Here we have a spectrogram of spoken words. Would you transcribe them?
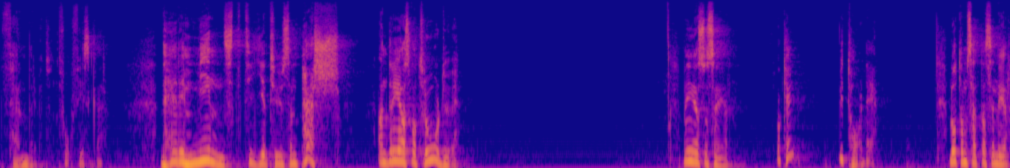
Fem bröd, två fiskar. Det här är minst 10 000 pers. Andreas, vad tror du? Men Jesus säger, okej, okay, vi tar det. Låt dem sätta sig ner,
